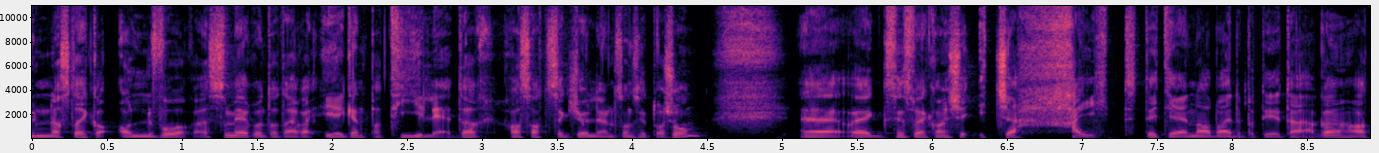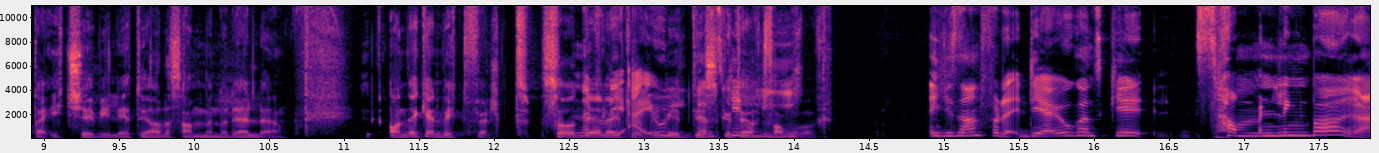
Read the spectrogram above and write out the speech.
understreker alvoret som er rundt at deres egen partileder har satt seg selv i en sånn situasjon. Eh, og jeg syns kanskje ikke helt det tjener Arbeiderpartiet til ære at de ikke er villige til å gjøre det samme når det gjelder Anniken Huitfeldt. Så det for de er jo blir diskutert framover. Ikke sant? For de er jo ganske sammenlignbare,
